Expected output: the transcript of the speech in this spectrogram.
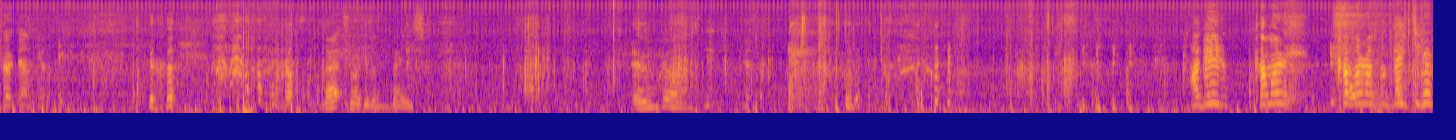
truck down the hill? That truck is a beast. Oh god. I get him. Come on. Come on, I forget you.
